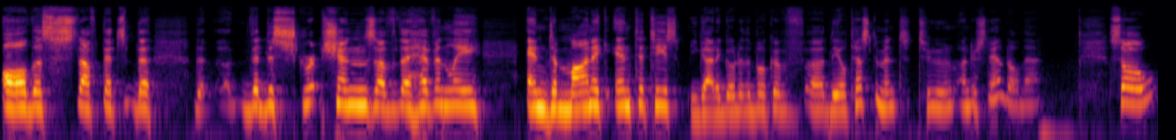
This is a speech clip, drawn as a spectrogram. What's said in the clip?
all the stuff that's the, the, the descriptions of the heavenly and demonic entities. You got to go to the book of uh, the Old Testament to understand all that. So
